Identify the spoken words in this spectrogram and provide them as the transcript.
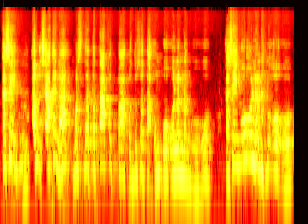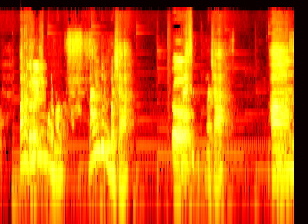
Kasi Mhm. ang sa akin ha, mas natatakot pa ako doon sa taong oo lang ng oo. Kasi yung oo lang ng oo, parang Correct. hindi mo ma'am, nandun ba siya? Oo. Present ba siya? Ah, Mhm.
